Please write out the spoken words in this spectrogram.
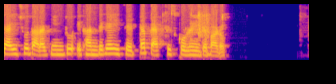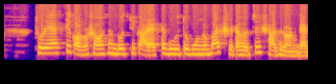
চাইছো তারা কিন্তু এখান থেকে এই সেটটা প্র্যাকটিস করে নিতে পারো। চলে আসছি। কর্মসংস্থান পত্রিকা আর একটা গুরুত্বপূর্ণ পার্ট সেটা হচ্ছে সাধারণ জ্ঞান।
